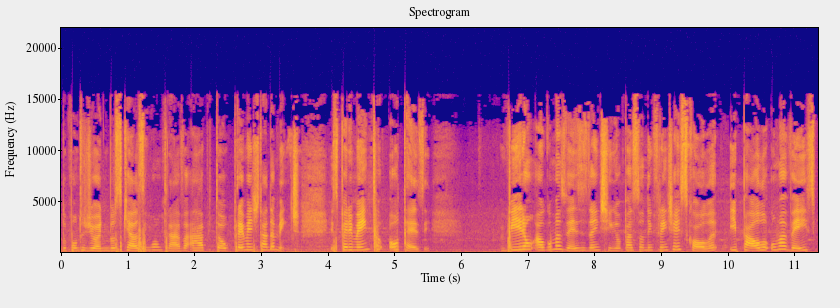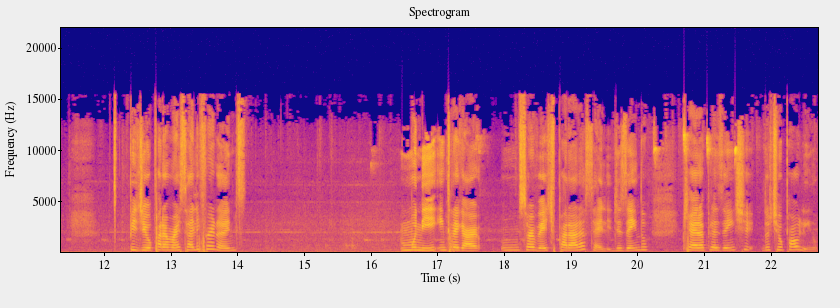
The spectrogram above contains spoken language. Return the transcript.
do ponto de ônibus que ela se encontrava, a raptou premeditadamente. Experimento ou tese. Viram algumas vezes Dantinho passando em frente à escola e Paulo, uma vez, pediu para Marcele Fernandes Muni entregar um sorvete para Araceli, dizendo que era presente do tio Paulinho.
